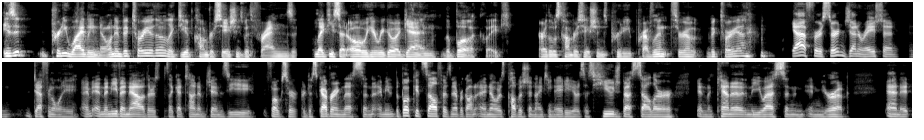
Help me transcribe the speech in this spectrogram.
is it pretty widely known in Victoria though? Like, do you have conversations with friends? Like you said, oh, here we go again, the book. Like, are those conversations pretty prevalent throughout Victoria? yeah, for a certain generation, definitely. And, and then even now, there's like a ton of Gen Z folks who are discovering this. And I mean, the book itself has never gone, I know it was published in 1980. It was this huge bestseller in Canada, in the US, and in Europe and it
